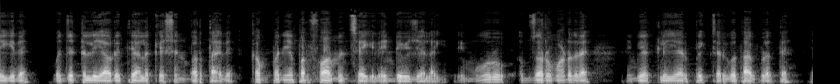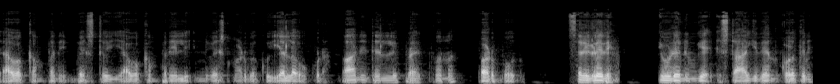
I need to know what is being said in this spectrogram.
ಹೇಗಿದೆ? ಬಜೆಟ್ ಅಲ್ಲಿ ಯಾವ ರೀತಿ ಅಲೊಕೇಶನ್ ಬರ್ತಾ ಇದೆ? ಕಂಪನಿಯ ಪರ್ಫಾರ್ಮೆನ್ಸ್ ಹೇಗಿದೆ ಇಂಡಿವಿಜುವಲ್ ಆಗಿ? ಈ ಮೂರು ಅಬ್ಸರ್ವ್ ಮಾಡಿದ್ರೆ ನಿಮಗೆ ಕ್ಲಿಯರ್ ಪಿಕ್ಚರ್ ಗೊತ್ತಾಗ್ಬಿಡುತ್ತೆ. ಯಾವ ಕಂಪನಿ ಬೆಸ್ಟ್ ಯಾವ ಕಂಪನಿಯಲ್ಲಿ ಇನ್ವೆಸ್ಟ್ ಮಾಡಬೇಕು ಎಲ್ಲವೂ ಕೂಡ. ಆ ನಿಟ್ಟಿನಲ್ಲಿ ಪ್ರಯತ್ನವನ್ನು ಪಡಬಹುದು ಸರಿ ಗೆಳೆಯರಿ ಈ ವಿಡಿಯೋ ನಿಮಗೆ ಇಷ್ಟ ಆಗಿದೆ ಅಂದ್ಕೊಳ್ತೀನಿ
